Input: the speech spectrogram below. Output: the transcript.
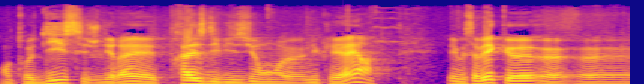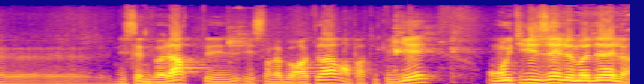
entre 10 et je dirais 13 divisions euh, nucléaires. Et vous savez que euh, Nussen Bollard et, son laboratoire en particulier ont utilisé le modèle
